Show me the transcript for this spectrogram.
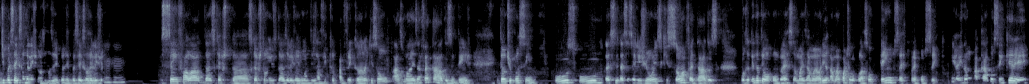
de perseguição religiosa, vou dizer, perseguição uhum. religiosa. Uhum sem falar das, das questões das religiões de matriz africana, que são as mais afetadas, entende? Então, tipo assim, os, os, essas religiões que são afetadas, você tenta ter uma conversa, mas a, maioria, a maior parte da população tem um certo preconceito. E aí não acaba sem querer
